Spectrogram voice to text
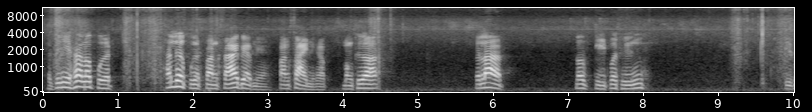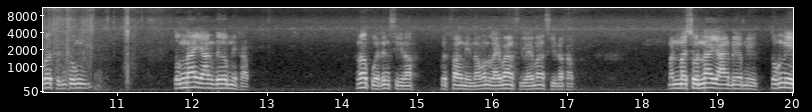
แต่ทีนี้ถ้าเราเปิดถ้าเลือกเปิดฝั่งซ้ายแบบเนี้ยฝั่งซ้ายนี่ครับบางเทือเวลาเรากรีดมาถึงกรีดมาถึงตรงตรงหน้ายางเดิมนี่ครับเราเปิดทั้งสีเนาะเปิดฝั่งนี่เนาะมันไหลบ้างสีไหลบ้างสีเนาะครับ มันมาชนหน้ายางเดิมนี่ ตรงนี้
